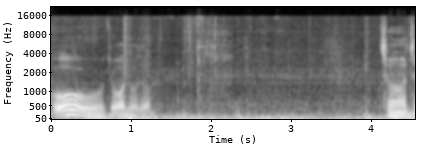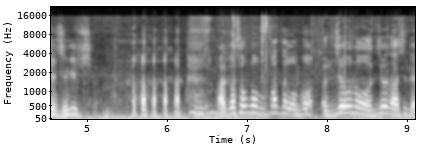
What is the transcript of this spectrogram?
오 좋아 좋아 좋아 천천히 즐깁시오 아까 손만 못 봤다고 뭐 언제 오노 언제 오노 하시네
